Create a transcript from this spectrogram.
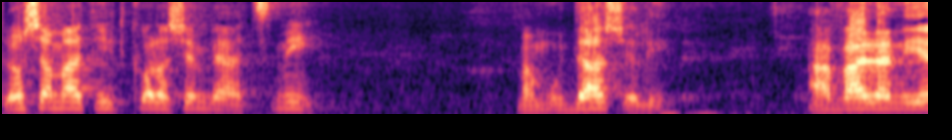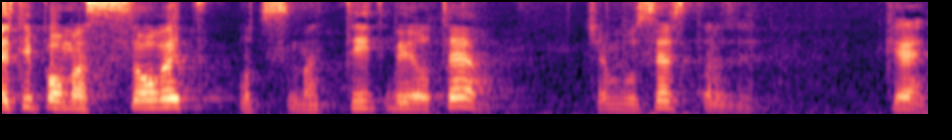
לא שמעתי את כל השם בעצמי, במודע שלי. אבל אני, יש לי פה מסורת עוצמתית ביותר, שמבוססת על זה. כן.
